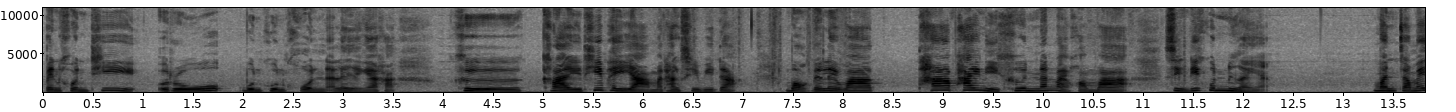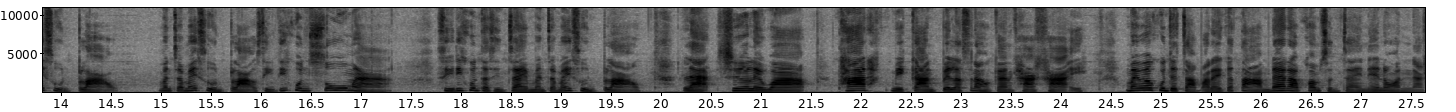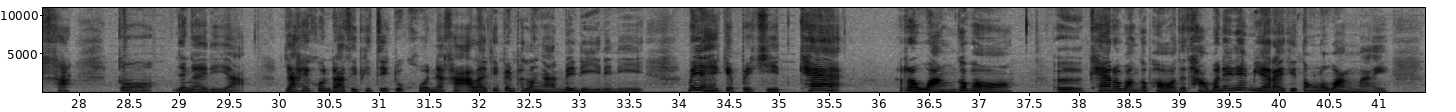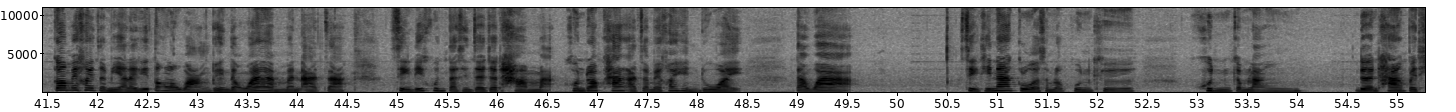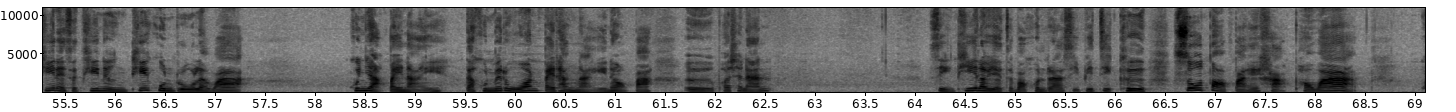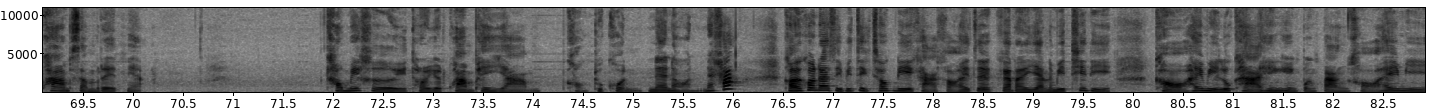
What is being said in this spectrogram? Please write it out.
เป็นคนที่รู้บุญคุณคนอะไรอย่างเงี้ยค่ะ คือใครที่พยายามมาทั้งชีวิตอะบอกได้เลยว่าถ้าไพ่นี้ขึ้นนั่นหมายความว่าสิ่งที่คุณเหนื่อยอะมันจะไม่สูญเปล่า มันจะไม่สูญเปล่า สิ่งที่คุณสู้มา สิ่งที่คุณตัดสินใจมันจะไม่สูญเปล่า และเชื่อเลยว่า ถ้ามีการเป็นลักษณะของการค้าขาย ไม่ว่าคุณจะจับอะไรก็ตาม ได้รับความสนใจแน่นอนนะคะ ก็ยังไงดีอะอยากให้คนราศีพิจิกทุกคนนะคะ อะไรที่เป็นพลังงานไม่ดีในนี้ ไม่อยากให้เก็บไปคิด แค่ระวังก็พอ เออแค่ระวังก็พอแต่ถามว่าในนี้มีอะไรที่ต้องระวังไหมก็ไม่ค่อยจะมีอะไรที่ต้องระวัง เพียงแต่ว่ามันอาจจะ สิ่งที่คุณตัดสินใจจะทำอะ คนรอบข้างอาจจะไม่ค่อยเห็นด้วย แต่ว่าสิ่งที่น่ากลัวสำหรับคุณคือ คุณกำลังเดินทางไปที่ไหนสักที่หนึ่งที่คุณรู้แหละว่า คุณอยากไปไหน แต่คุณไม่รู้ว่าไปทางไหนเนกอะปะเออ เพราะฉะนั้น สิ่งที่เราอยากจะบอกคนราศีพิจิกคือ สู้ต่อไปค่ะ เพราะว่าความสำเร็จเนี่ย เขาไม่เคยทรยศความพยายาม ของทุกคนแน่นอนนะคะ ขอให้คนราศีพิจิกโชคดีค่ะ ขอให้เจอกัลยาณมิตรที่ดี ขอให้มีลูกค้าเฮงๆปังๆ ขอให้มี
